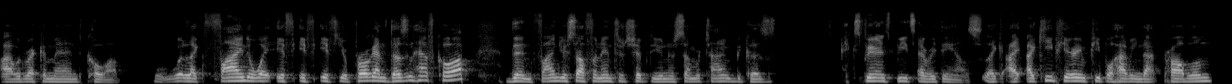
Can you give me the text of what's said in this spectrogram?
I would recommend co-op. W- Like find a way. If if if your program doesn't have co-op, then find yourself an internship during the summertime because experience beats everything else. Like I, I keep hearing people having that problem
